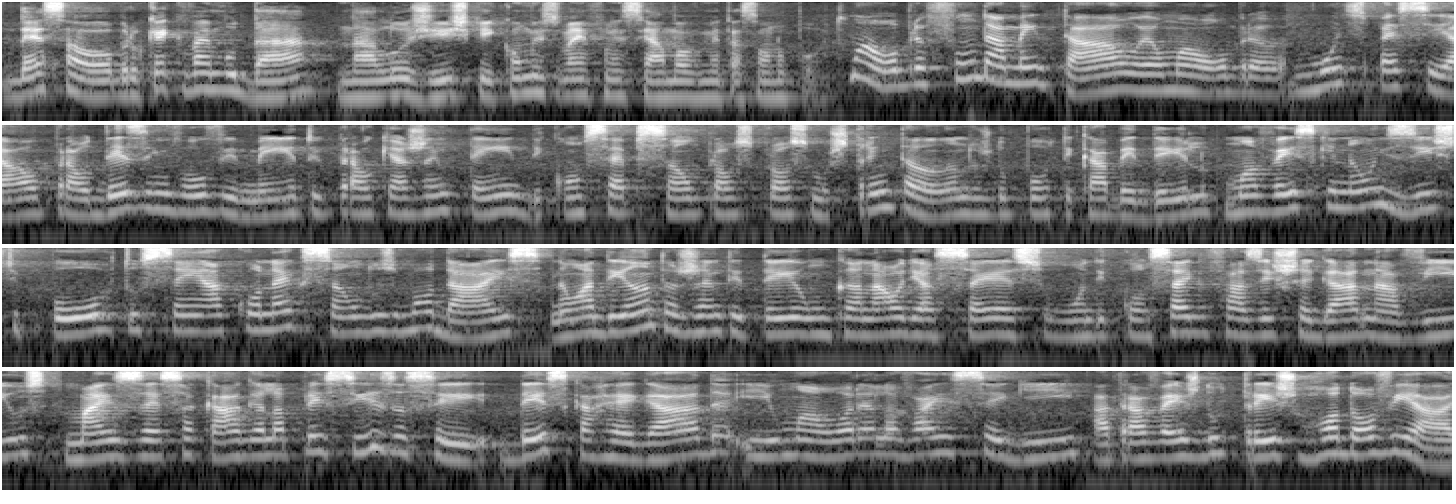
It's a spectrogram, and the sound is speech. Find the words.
dessa obra? O que é que vai mudar na logística e como isso vai influenciar a movimentação no porto? Uma obra fundamental, é uma obra muito especial para o desenvolvimento e para o que a gente tem de concepção para os próximos 30 anos do Porto de Cabedelo, uma vez que não existe porto sem a conexão dos modais. Não adianta a gente ter um canal de acesso onde consegue fazer chegar navios, mas essa carga ela precisa ser descarregada e uma hora ela vai seguir através do trecho rodoviário.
